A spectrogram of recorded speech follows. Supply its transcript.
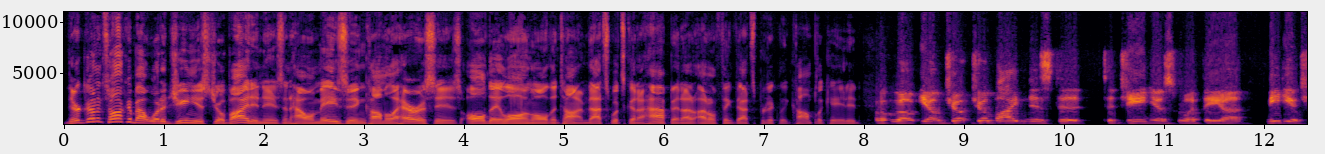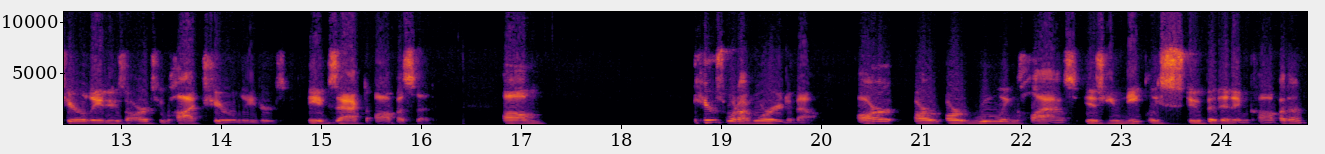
They're going to talk about what a genius Joe Biden is and how amazing Kamala Harris is all day long, all the time. That's what's going to happen. I, I don't think that's particularly complicated. Well, you know, Joe, Joe Biden is to, to genius what the uh, media cheerleaders are to hot cheerleaders, the exact opposite. Um, here's what I'm worried about. Our, our, our ruling class is uniquely stupid and incompetent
